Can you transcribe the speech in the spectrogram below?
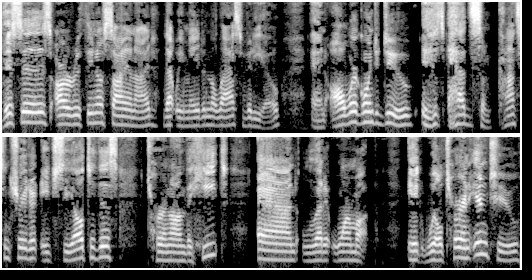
This is our ruthenocyanide that we made in the last video. And all we're going to do is add some concentrated HCl to this, turn on the heat, and let it warm up. It will turn into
